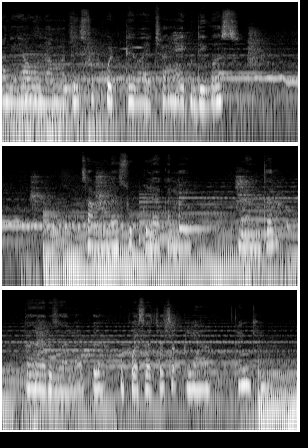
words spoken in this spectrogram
आणि या उन्हामध्ये सुकवत ठेवायच्या एक दिवस. चांगल्या सुकल्या का नाही? नंतर तयार झाल्या आपल्या उपवासाच्या चकल्या. थँक्यू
